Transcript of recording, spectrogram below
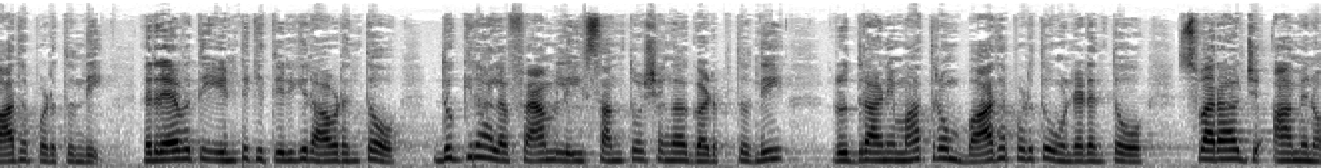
బాధపడుతుంది. రేవతి ఇంటికి తిరిగి రావడంతో దుగ్గిరాల ఫ్యామిలీ సంతోషంగా గడుపుతుంది. రుద్రాణి మాత్రం బాధపడుతూ ఉండడంతో స్వరాజ్ ఆమెను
